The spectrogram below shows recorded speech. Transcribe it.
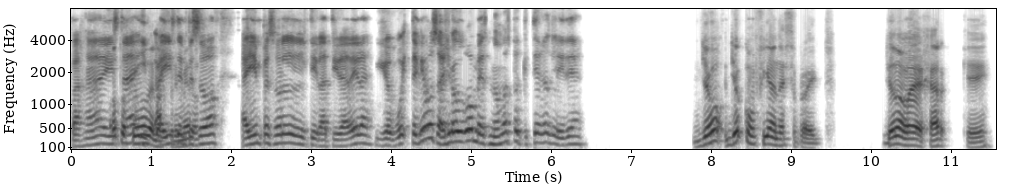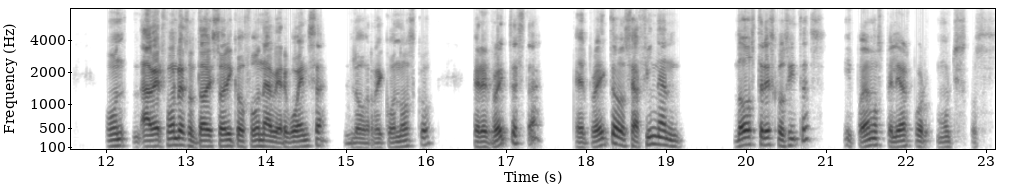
Ajá, ahí está, y ahí empezó, ahí empezó el, la tiradera. Y yo, güey, teníamos a Joe Gómez, nomás para que te hagas la idea. Yo, yo confío en este proyecto. Yo no voy a dejar que un, a ver, fue un resultado histórico, fue una vergüenza, lo reconozco, pero el proyecto está. El proyecto se afinan dos, tres cositas y podemos pelear por muchas cosas.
